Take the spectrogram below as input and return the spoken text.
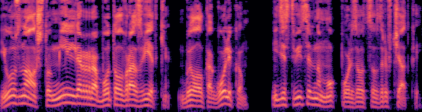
и узнал, что Миллер работал в разведке, был алкоголиком и действительно мог пользоваться взрывчаткой.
